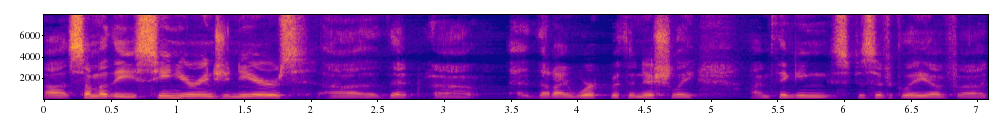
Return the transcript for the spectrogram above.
uh, some of the senior engineers uh, that, uh, that I worked with initially, I'm thinking specifically of uh,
